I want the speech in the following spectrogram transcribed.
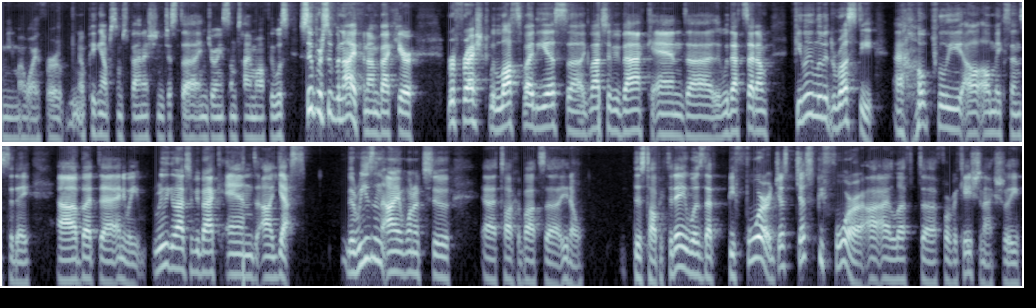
me and my wife were, you know, picking up some Spanish and just enjoying some time off. It was super super nice, and I'm back here refreshed with lots of ideas. glad to be back, and with that said, I'm feeling a little bit rusty. hopefully, I'll, I'll make sense today. Uh, but uh, anyway, really glad to be back. And uh, yes, the reason I wanted to uh, talk about uh, you know this topic today was that before just just before I, I left uh, for vacation, actually,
